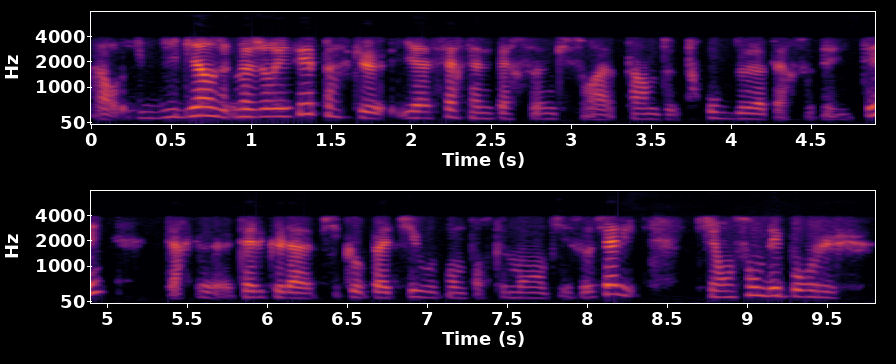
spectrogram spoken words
Alors, je dis bien majorité parce qu'il y a certaines personnes qui sont atteintes de troubles de la personnalité, telles que la psychopathie ou le comportement antisocial, qui en sont dépourvus.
